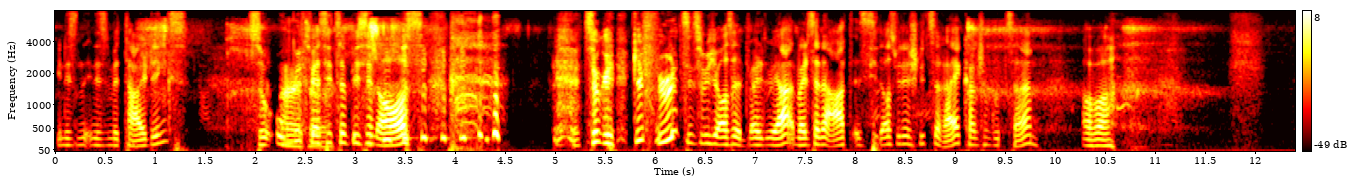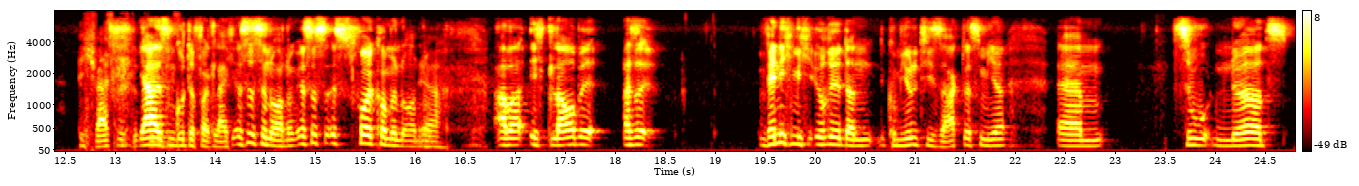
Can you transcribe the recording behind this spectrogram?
In diesen, in diesen Metalldings. So ungefähr sieht es ein bisschen aus. so ge gefühlt sieht es für mich aus, weil, ja, weil seine Art, es sieht aus wie eine Schnitzerei, kann schon gut sein. Aber ich weiß nicht, ob Ja, ist ein guter Vergleich. Es ist in Ordnung. Es ist, ist vollkommen in Ordnung. Ja, Aber ich glaube, also, wenn ich mich irre, dann Community sagt es mir, ähm, zu Nerds,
